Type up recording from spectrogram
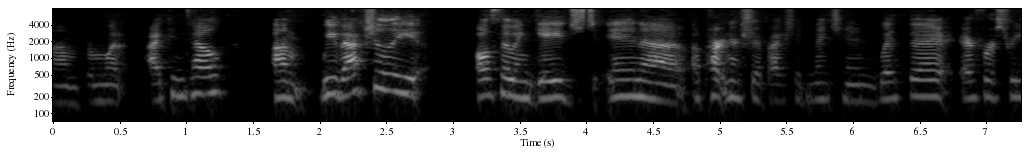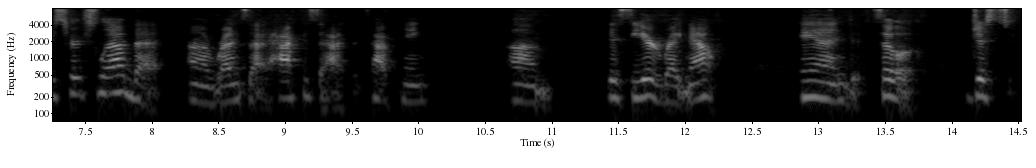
Um, from what I can tell, um, we've actually also engaged in a, a, partnership, I should mention, with the Air Force Research Lab that uh, runs that Hack-A-Sat that's happening um, this year right now. And so just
